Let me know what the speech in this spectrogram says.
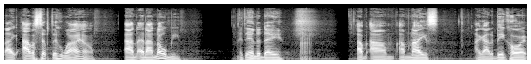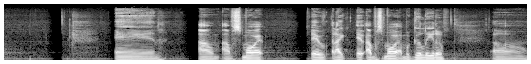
Like I've accepted who I am, and, and I know me. At the end of the day, I'm I'm I'm nice. I got a big heart, and I'm I'm smart. Every, like I'm smart. I'm a good leader. Um,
